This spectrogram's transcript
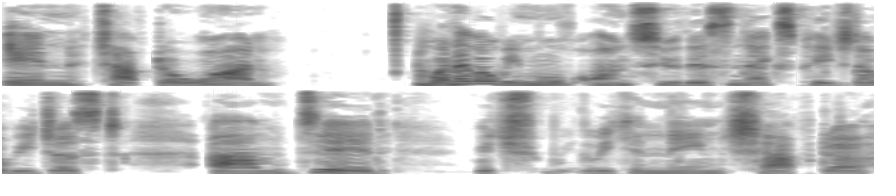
in chapter 1 whenever we move on to this next page that we just um, did, which we can name chapter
